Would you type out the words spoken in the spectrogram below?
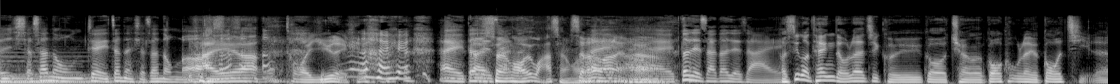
沙龙。原來實實身弄，即係真係實身弄啊！係啊，台語嚟嘅。係啊，係多謝上海話，上海話上海話係啊係多謝晒，多謝晒頭。先我聽到咧，即係佢個唱嘅歌曲咧嘅歌詞咧，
